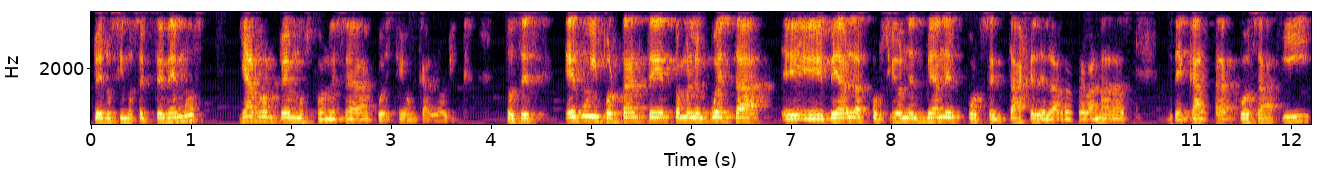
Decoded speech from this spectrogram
pero si nos excedemos, ya rompemos con esa cuestión calórica. Entonces, es muy importante, tómenlo en cuenta, eh, vean las porciones, vean el porcentaje de las rebanadas de cada cosa y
